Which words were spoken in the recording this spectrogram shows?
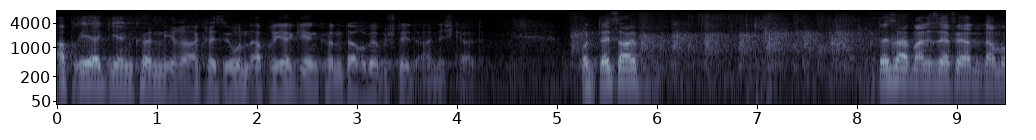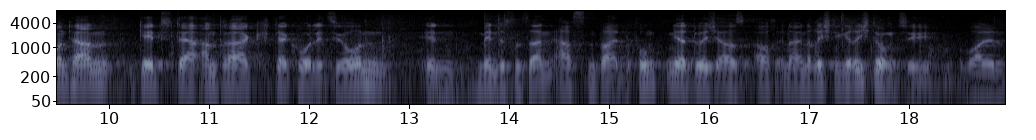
abreagieren können, ihre Aggressionen abreagieren können. Darüber besteht Einigkeit. Und deshalb, deshalb, meine sehr verehrten Damen und Herren, geht der Antrag der Koalition in mindestens seinen ersten beiden Punkten ja durchaus auch in eine richtige Richtung. Sie wollen,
